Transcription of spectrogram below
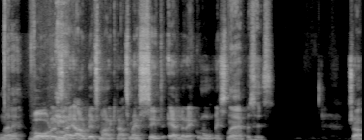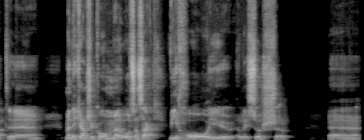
Nej. Vare sig arbetsmarknadsmässigt eller ekonomiskt. Nej, precis. Så att, eh, men det kanske kommer. Och som sagt, vi har ju resurser. Eh,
